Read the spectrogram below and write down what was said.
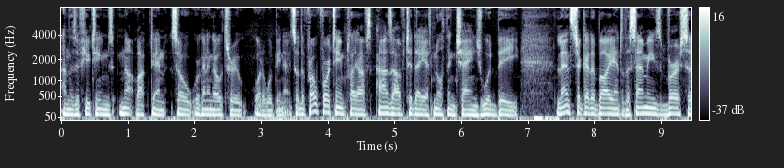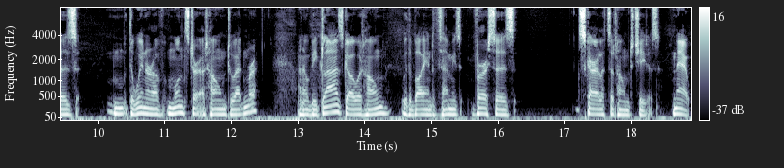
and there's a few teams not locked in. So we're going to go through what it would be now. So the Pro 14 playoffs, as of today, if nothing changed, would be Leinster get a bye into the semis versus the winner of Munster at home to Edinburgh, and it would be Glasgow at home with a bye into the semis versus Scarlets at home to Cheetahs. Now,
